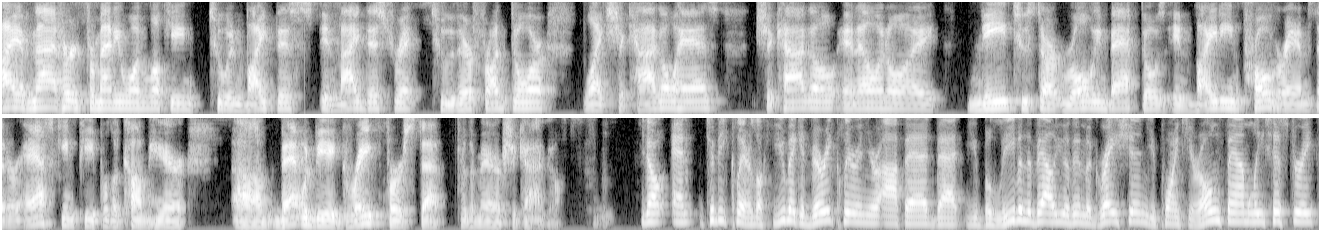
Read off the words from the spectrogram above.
I have not heard from anyone looking to invite this in my district to their front door like Chicago has. Chicago and Illinois need to start rolling back those inviting programs that are asking people to come here. Um, that would be a great first step for the mayor of Chicago. You know, and to be clear, look, you make it very clear in your op ed that you believe in the value of immigration. You point to your own family's history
